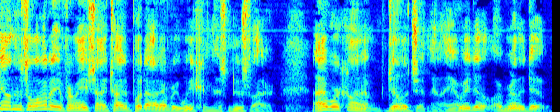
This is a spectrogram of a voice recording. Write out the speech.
know, there's a lot of information I try to put out every week in this newsletter. And I work on it diligently. I really do.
